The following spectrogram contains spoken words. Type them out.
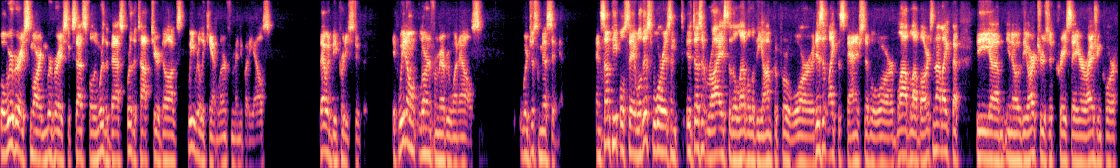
well, we're very smart and we're very successful and we're the best. We're the top tier dogs. We really can't learn from anybody else. That would be pretty stupid. If we don't learn from everyone else, we're just missing it. And some people say, well, this war isn't, it doesn't rise to the level of the Yom Kippur War. It isn't like the Spanish Civil War, blah, blah, blah. It's not like the, the um, you know, the archers at Crécy or Agincourt.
